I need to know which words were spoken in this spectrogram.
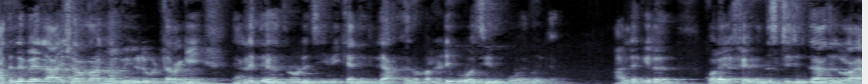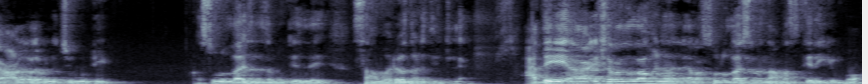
അതിന്റെ പേരിൽ ആയിഷ അള്ളാഹുന വീട് വിട്ടിറങ്ങി ഞാൻ ഇദ്ദേഹത്തിനോട് ജീവിക്കാനില്ല എന്ന് പറഞ്ഞ് ഡിവോഴ്സ് ചെയ്ത് പോയൊന്നുമില്ല അല്ലെങ്കിൽ കുറേ ഫെമിനിസ്റ്റ് ചിന്താഗതികളായ ആളുകളെ വിളിച്ചു കൂട്ടി റസൂലുള്ളാഹി സ്വലമക്കെതിരെ സമരവും നടത്തിയിട്ടില്ല. അതേ ആയിഷ അള്ളാഹുന തന്നെ റസൂലുള്ളാഹി സ്വലം നമസ്കരിക്കുമ്പോൾ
